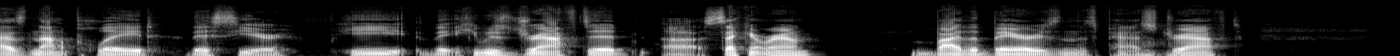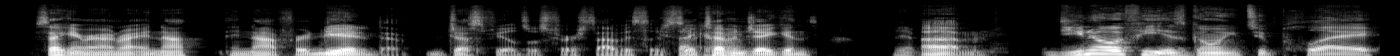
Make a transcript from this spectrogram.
has not played this year. He the, he was drafted uh, second round by the Bears in this past Mhm. draft. Second round, right? And not and not for yeah, just Fields was first, obviously. So Second Teven round. Jenkins. Yep. Um, do you know if he is going to play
